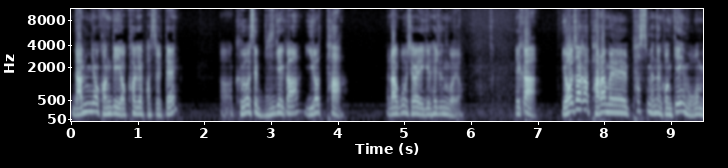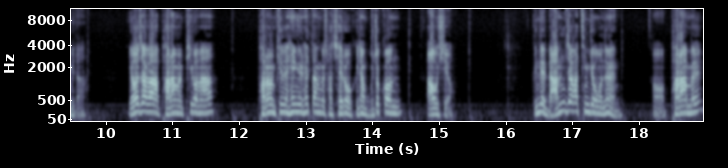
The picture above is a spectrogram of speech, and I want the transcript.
남녀 관계 역학에 봤을 때 아, 그것의 무게가 이렇다라고 제가 얘기를 해주는 거예요. 그러니까 여자가 바람을 폈으면은 그건 게임 오버입니다. 여자가 바람을 피거나 바람을 피는 행위를 했다는 것 자체로 그냥 무조건 아웃이에요. 근데 남자 같은 경우는 어, 바람을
